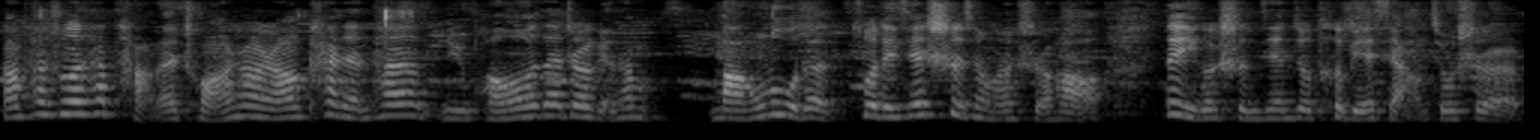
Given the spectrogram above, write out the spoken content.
然后他说他躺在床上，然后看见他女朋友在这儿给他忙碌的做这些事情的时候，那一个瞬间就特别想就是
